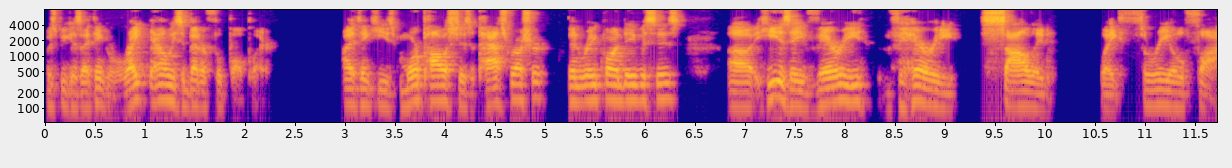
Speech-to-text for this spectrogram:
was because I think right now he's a better football player. I think he's more polished as a pass rusher than Raekwon Davis is. Uh, he is a very, very solid, like 305.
